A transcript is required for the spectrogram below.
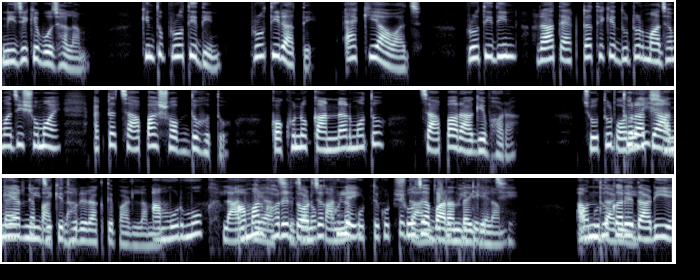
নিজেকে বোঝালাম। কিন্তু প্রতিদিন প্রতি রাতে একই আওয়াজ। প্রতিদিন রাত একটা থেকে দুটোর মাঝামাঝি সময় একটা চাপা শব্দ হতো কখনো কান্নার মতো চাপা রাগে ভরা। চতুর্থ রাতে আমি আর নিজেকে ধরে রাখতে পারলাম না। আম্মুর মুখ আমার ঘরের দরজা করতে সোজা বারান্দায় গেলাম। অন্ধকারে দাঁড়িয়ে,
